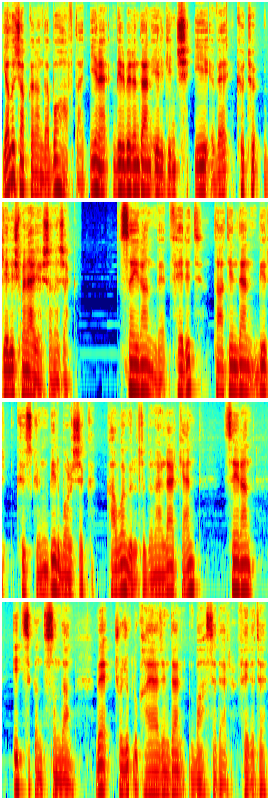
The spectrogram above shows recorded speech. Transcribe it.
Yalı Çapkanı'nda bu hafta yine birbirinden ilginç, iyi ve kötü gelişmeler yaşanacak. Seyran ve Ferit tatilden bir küskün, bir barışık kavga gürültü dönerlerken Seyran iç sıkıntısından ve çocukluk hayalinden bahseder Ferit'e.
